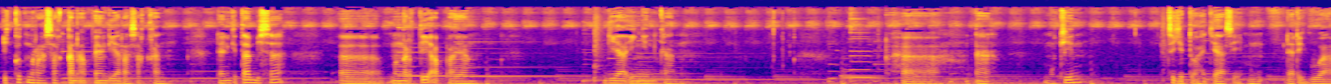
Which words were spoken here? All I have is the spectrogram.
ikut merasakan apa yang dia rasakan dan kita bisa uh, mengerti apa yang dia inginkan. Uh, nah, mungkin segitu aja sih dari gua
